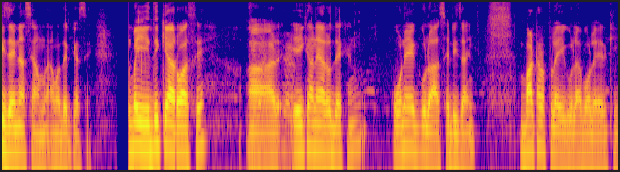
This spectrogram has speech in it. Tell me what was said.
ডিজাইন আছে আমরা আমাদের কাছে। ভাই এইদিকে আরও আছে। আর এইখানে আরও দেখেন অনেকগুলো আছে ডিজাইন বাটারফ্লাই এগুলা বলে আর কি।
